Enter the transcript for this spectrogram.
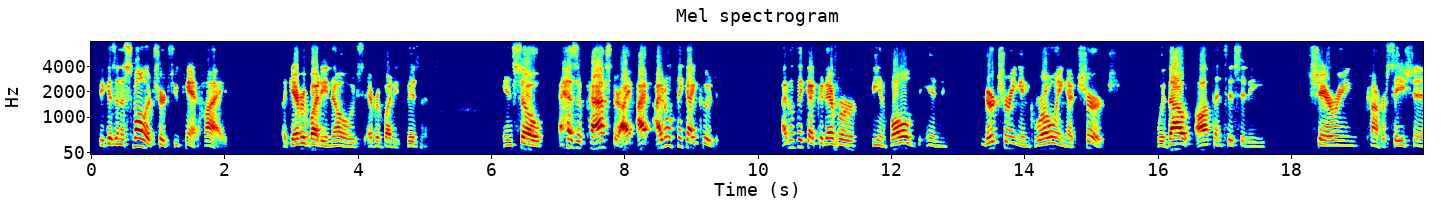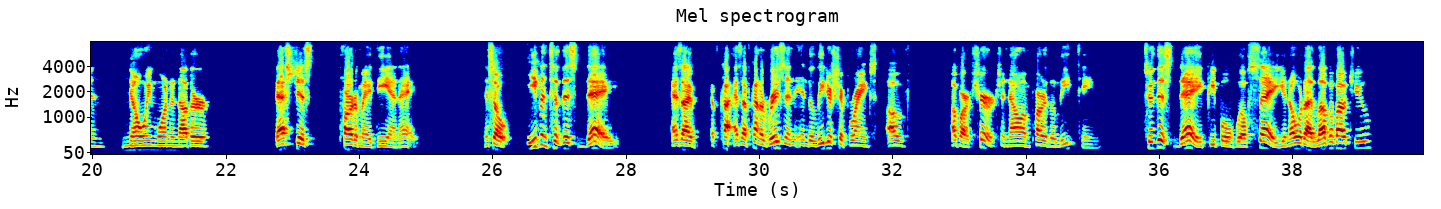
because in a smaller church you can't hide. Like everybody knows everybody's business, and so as a pastor, I I, I don't think I could. I don't think I could ever be involved in nurturing and growing a church without authenticity, sharing, conversation, knowing one another. That's just part of my DNA. And so, even to this day, as I've as I've kind of risen in the leadership ranks of of our church, and now I'm part of the lead team. To this day, people will say, "You know what I love about you?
